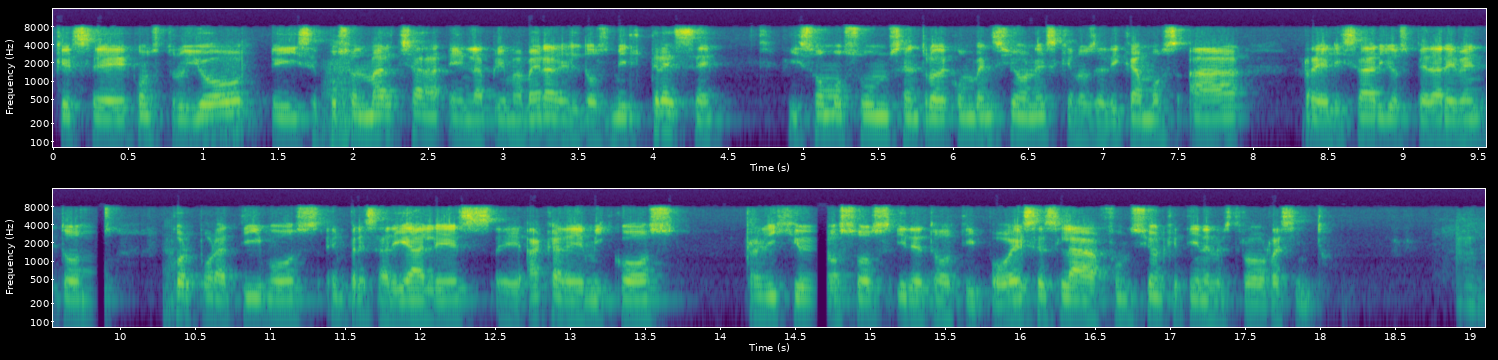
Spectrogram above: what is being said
que se construyó y se puso en marcha en la primavera del 2013 y somos un centro de convenciones que nos dedicamos a realizar y hospedar eventos corporativos, empresariales, eh, académicos, religiosos y de todo tipo. Esa es la función que tiene nuestro recinto. Mm.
